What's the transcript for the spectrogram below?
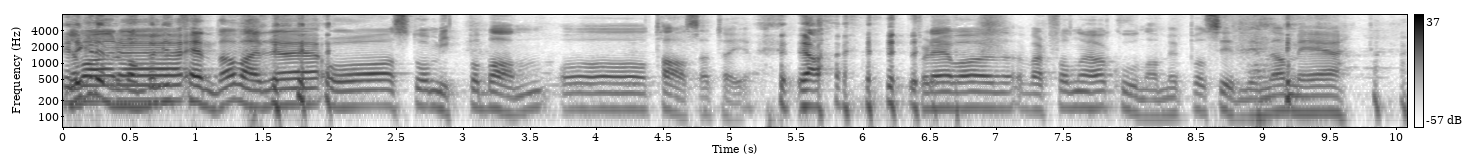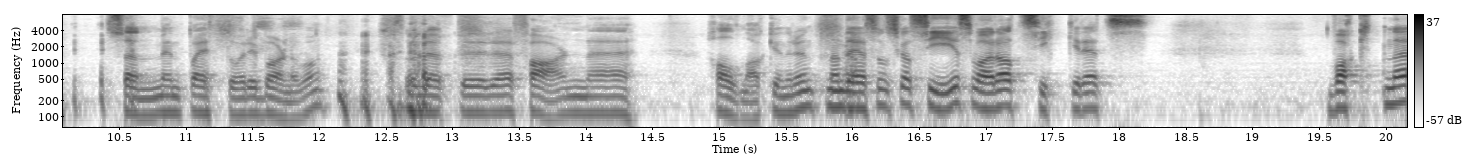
Eller var det eh, enda verre å stå midt på banen og ta av seg tøyet. Ja. For det var i hvert fall når jeg har kona mi på sidelinja med sønnen min på ett år i barnevogn. Så løper eh, faren eh, halvnaken rundt. Men det som skal sies, var at sikkerhetsvaktene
